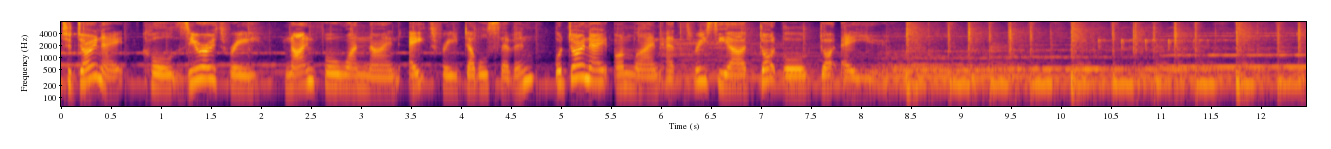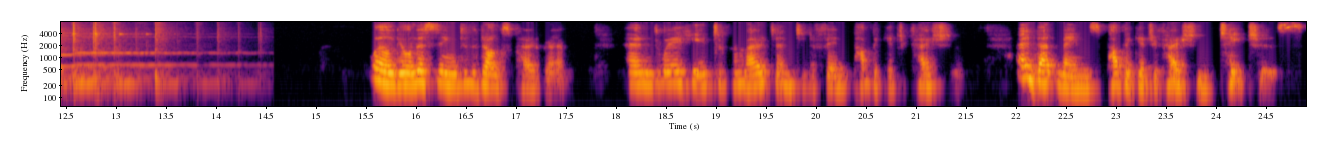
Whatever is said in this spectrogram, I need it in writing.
To donate, call 03 9419 8377 or donate online at 3cr.org.au. Well, you're listening to the Dogs program, and we're here to promote and to defend public education. And that means public education teachers.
